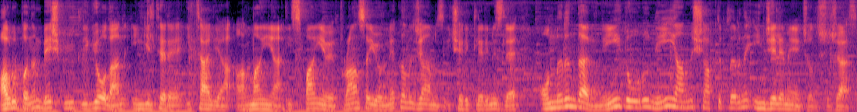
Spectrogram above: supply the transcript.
Avrupa'nın 5 büyük ligi olan İngiltere, İtalya, Almanya, İspanya ve Fransa'yı örnek alacağımız içeriklerimizle onların da neyi doğru neyi yanlış yaptıklarını incelemeye çalışacağız.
